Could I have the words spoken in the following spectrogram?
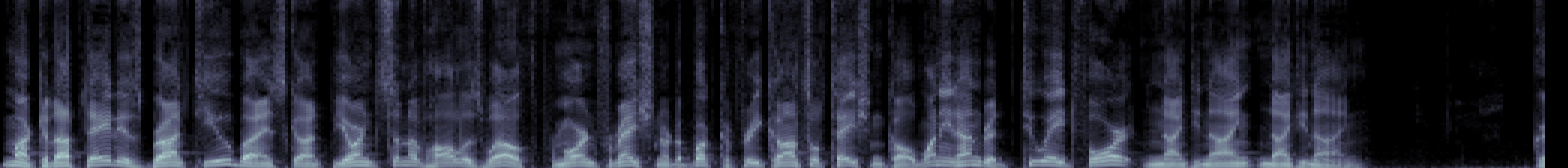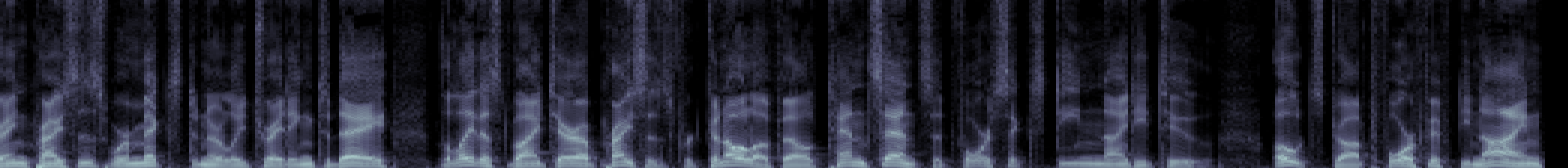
Market Update is brought to you by Scott Bjornson of Hall Wealth. For more information or to book a free consultation, call 1 800 284 9999. Grain prices were mixed in early trading today. The latest Viterra prices for canola fell 10 cents at 416.92. Oats dropped 4.59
